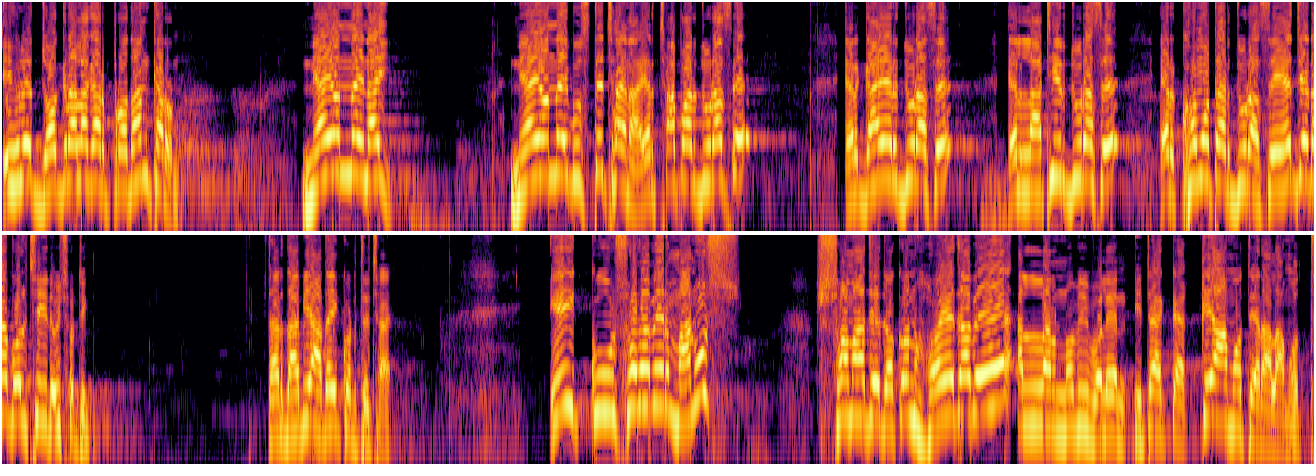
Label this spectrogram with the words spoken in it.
এই হলো জগরা লাগার প্রধান কারণ। ন্যায় অন্যায় নাই। ন্যায় অন্যায় বুঝতে চায় না। এর ছাপার জোর আছে, এর গায়ের জোর আছে, এর লাঠির জোর আছে এর ক্ষমতার জোর আছে যেটা বলছে এটাই সঠিক। তার দাবি আদায় করতে চায়। এই কুস্বভাবের মানুষ সমাজে যখন হয়ে যাবে, আল্লাহর নবী বলেন, এটা একটা কেয়ামতের আলামত।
